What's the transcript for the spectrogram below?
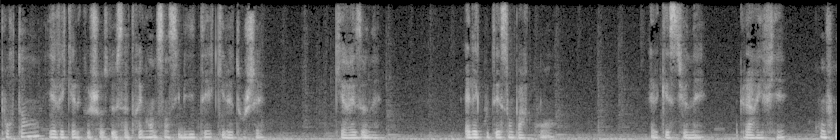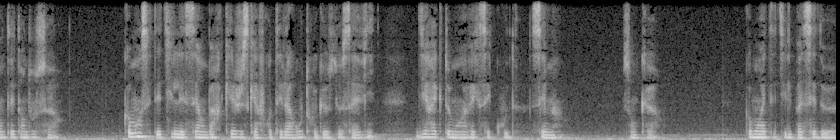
Pourtant, il y avait quelque chose de sa très grande sensibilité qui la touchait, qui résonnait. Elle écoutait son parcours, elle questionnait, clarifiait, confrontait en douceur. Comment s'était-il laissé embarquer jusqu'à frotter la route rugueuse de sa vie directement avec ses coudes, ses mains, son cœur? Comment était-il passé de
